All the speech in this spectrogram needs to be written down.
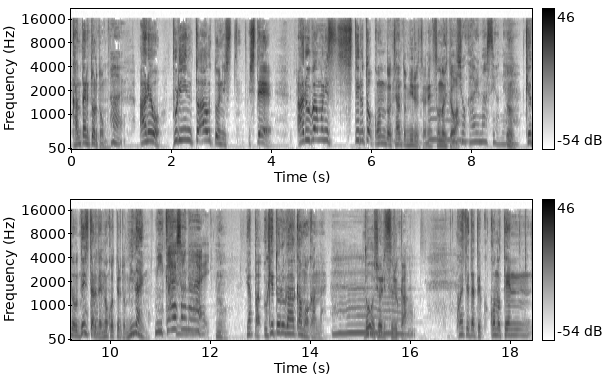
簡単に撮ると思う。はい。あれをプリントアウトにししてアルバムにしてると今度ちゃんと見るんですよねその人は。印。象変わりますよね、うん、けどデジタルで残ってると見ないもん、見返さない。うん、やっぱ受け取る側かもわかんない。うん。どう処理するか。こうやってだってこの展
